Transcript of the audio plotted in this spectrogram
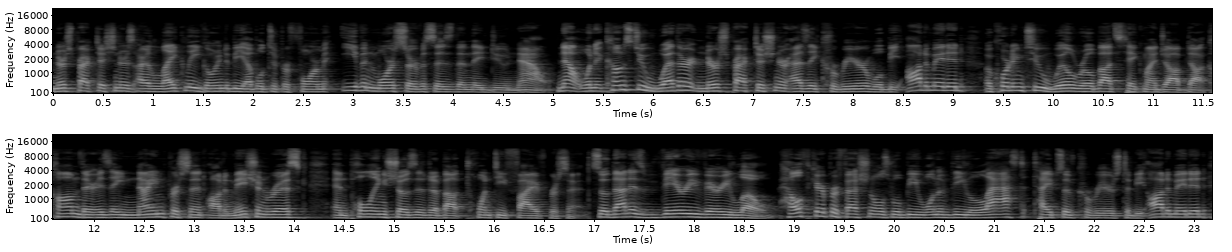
nurse practitioners are likely going going to be able to perform even more services than they do now. Now, when it comes to whether nurse practitioner as a career will be automated, according to willrobotstakemyjob.com, there is a 9% automation risk and polling shows it at about 25%. So that is very, very low. Healthcare professionals will be one of the last types of careers to be automated.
